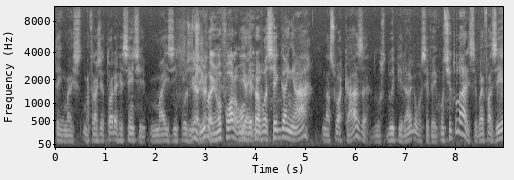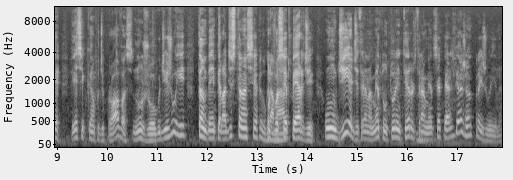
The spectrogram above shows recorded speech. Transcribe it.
tem mais, uma trajetória recente mais impositiva. É, ganhou fora ontem, E aí, para né? você ganhar na sua casa, do, do, Ipiranga, você vem com os titulares. Você vai fazer esse campo de provas no jogo de Juí, também pela distância, Pelo porque gramado. você perde um dia de treinamento, um tour inteiro de treinamento, você perde viajando para Juí, né?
